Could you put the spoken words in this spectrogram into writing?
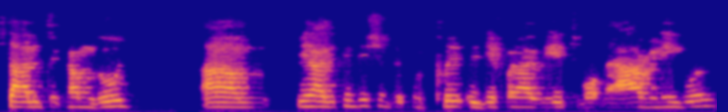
started to come good. Um, you know, the conditions are completely different over here to what they are in England.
